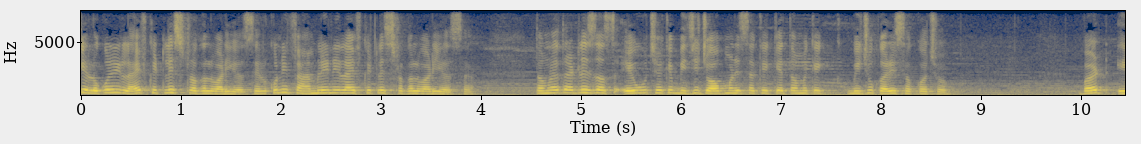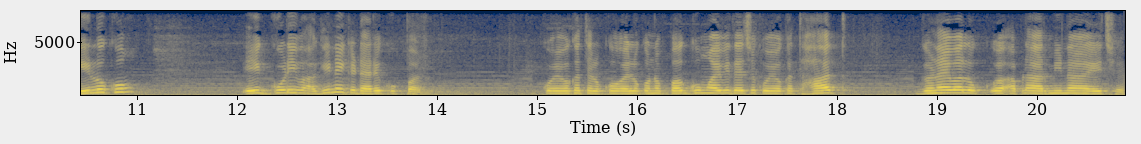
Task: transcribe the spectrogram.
કે લોકોની લાઈફ કેટલી સ્ટ્રગલવાળી હશે, એ લોકોની ફેમિલીની લાઈફ કેટલી સ્ટ્રગલવાળી હશે. તમને તો એટલીસ્ટ એવું છે કે બીજી જોબ મળી શકે કે તમે કંઈક બીજું કરી શકો છો. બટ એ લોકો એક ગોળી વાગીને કે ડાયરેક્ટ ઉપર. કોઈ વખત એ લોકો એ લોકોનો પગ ગુમાવી દે છે, કોઈ વખત હાથ ઘણા એવા લોકો આપણા આર્મીના એ છે.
